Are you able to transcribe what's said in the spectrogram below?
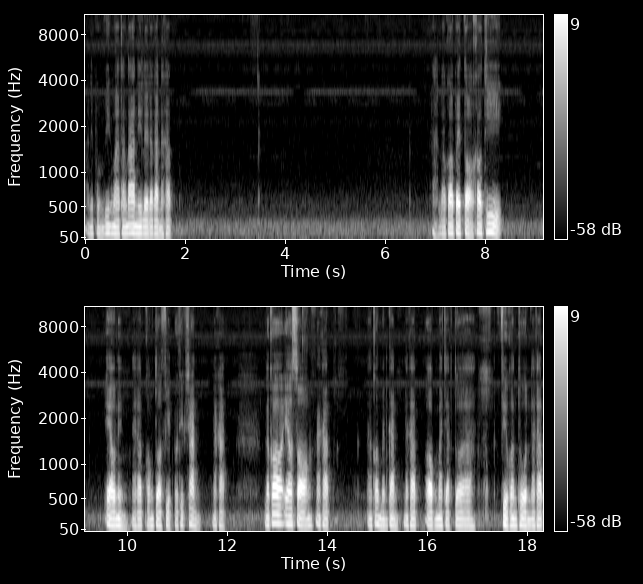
อันนี้ผมวิ่งมาทางด้านนี้เลยแล้วกันนะครับ เราก็ไปต่อเข้าที่ L1 นะครับของตัว Fade Protection นะครับ แล้วก็ L2 นะครับก็เหมือนกันนะครับ ออกมาจากตัว Field Control นะครับ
